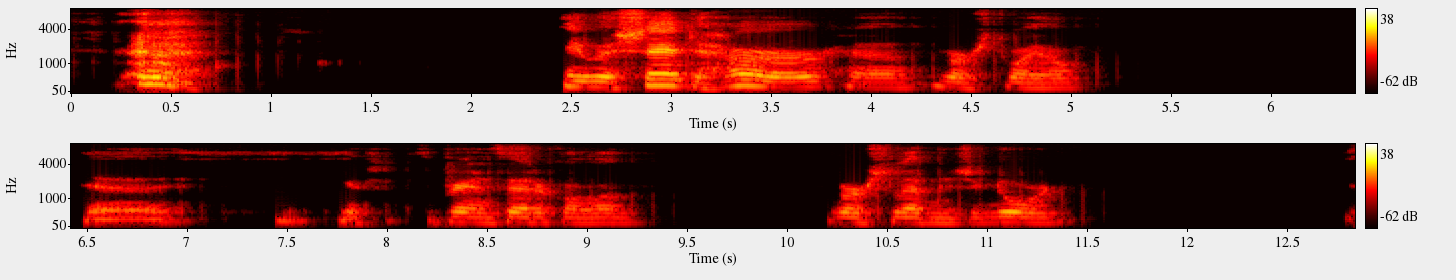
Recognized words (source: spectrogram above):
it was said to her, uh, verse 12, uh, if the parenthetical of verse 11 is ignored.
